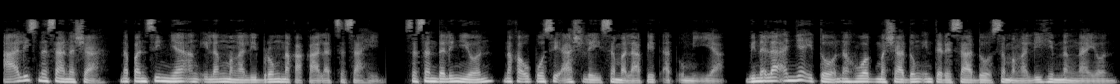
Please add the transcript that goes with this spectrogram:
Aalis na sana siya, napansin niya ang ilang mga librong nakakalat sa sahig. Sa sandaling iyon, nakaupo si Ashley sa malapit at umiiyak. Binalaan niya ito na huwag masyadong interesado sa mga lihim ng nayon,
